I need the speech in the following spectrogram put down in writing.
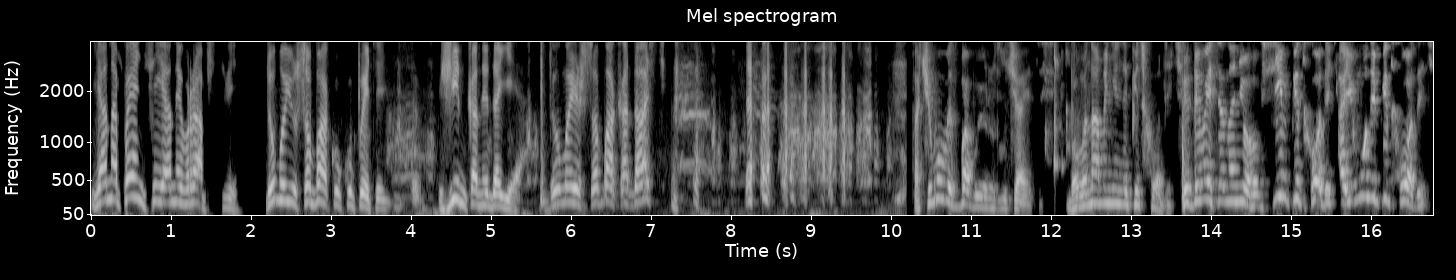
Я на пенсії, а не в рабстві. Думаю, собаку купити. Жінка не дає. Думаєш, собака дасть? А чому ви з бабою розлучаєтесь? Бо вона мені не підходить. Ти дивися на нього, всім підходить, а йому не підходить.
